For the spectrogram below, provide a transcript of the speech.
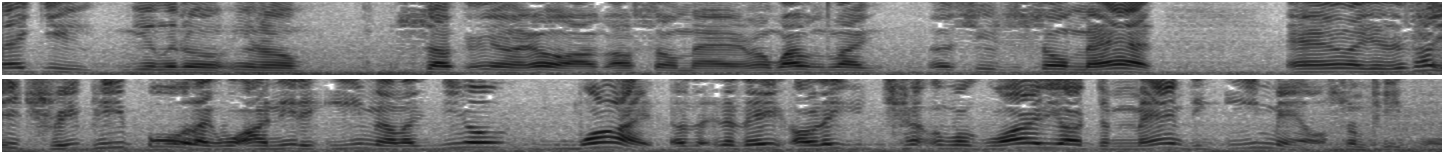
thank you, you little, you know, sucker. You know, oh, I, I was so mad. My wife was like, uh, she was just so mad. And like, is this how you treat people? Like, well, I need an email. Like, you know, why? Are they, are they, why are y'all demanding emails from people?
